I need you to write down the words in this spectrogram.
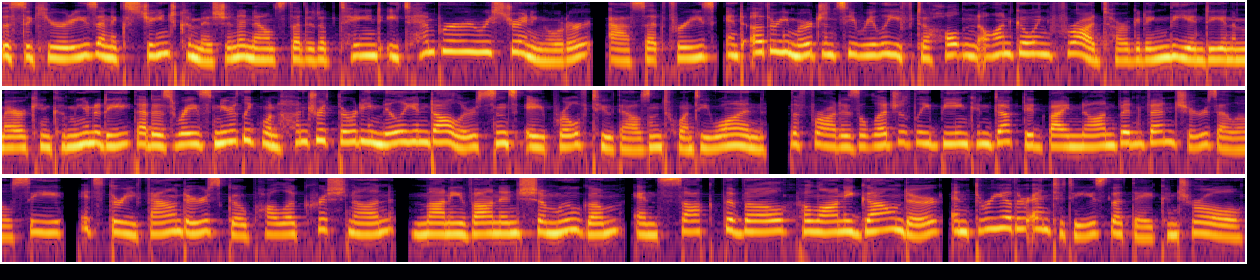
The Securities and Exchange Commission announced that it obtained a temporary restraining order, asset freeze, and other emergency relief to halt an ongoing fraud targeting the Indian American community that has raised nearly $130 million since April of 2021. The fraud is allegedly being conducted by Nanban Ventures LLC, its three founders, Gopala Krishnan, Manivannan Shanmugam, and Sakthivel Palani Gounder, and three other entities that they control.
